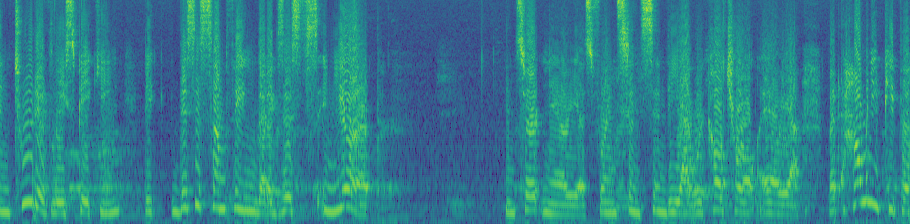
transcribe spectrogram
intuitively speaking, this is something that exists in Europe in certain areas, for instance, in the agricultural area. But how many people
